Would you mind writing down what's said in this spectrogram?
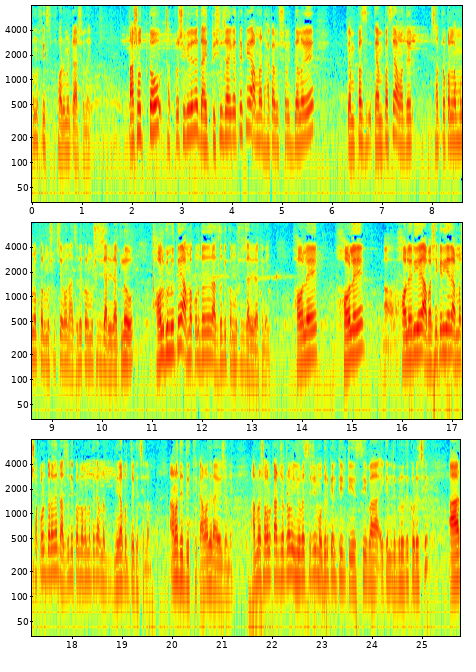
কোনো ফিক্সড ফরম্যাটে আসে নাই। তা সত্ত্বেও ছাত্র শিবিরের দায়িত্বশীল জায়গা থেকে আমরা ঢাকা বিশ্ববিদ্যালয়ে ক্যাম্পাস, ক্যাম্পাসে আমাদের ছাত্র কল্যাণমূলক কর্মসূচি এবং রাজনৈতিক কর্মসূচি জারি রাখলেও হলগুলোতে আমরা কোনো ধরনের রাজনৈতিক কর্মসূচি জারি রাখি নাই। হলে হলে হল এরিয়ায় আবাসিক এরিয়ায় আমরা সকল ধরনের রাজনৈতিক কর্মকাণ্ড থেকে আমরা নিরাপদ রেখেছিলাম, আমাদের দিক থেকে, আমাদের আয়োজনে। আমরা সকল কার্যক্রম ইউনিভার্সিটির মধুর ক্যান্টিন, টিএসসি বা এই কেন্দ্রগুলোতে করেছি। আর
